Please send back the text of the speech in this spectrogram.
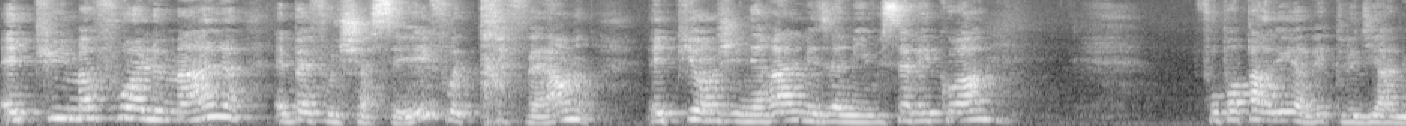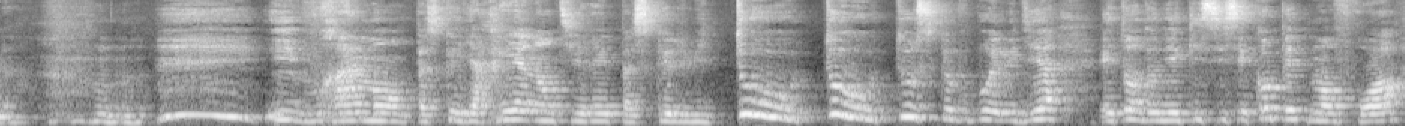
Et puis, ma foi, le mal, eh ben, il faut le chasser, il faut être très ferme. Et puis, en général, mes amis, vous savez quoi? Faut pas parler avec le diable. Et vraiment, parce qu'il n'y a rien à en tirer, parce que lui, tout, tout, tout ce que vous pouvez lui dire, étant donné qu'ici c'est complètement froid,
